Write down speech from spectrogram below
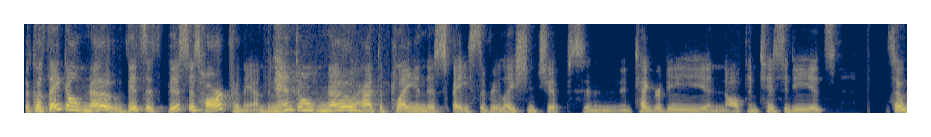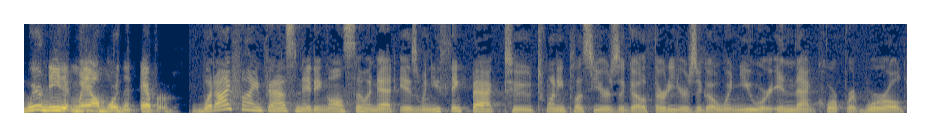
Because they don't know this is this is hard for them. The men don't know how to play in this space of relationships and integrity and authenticity. It's so we're needed now more than ever. What i find fascinating also annette is when you think back to 20 plus years ago 30 years ago when you were in that corporate world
